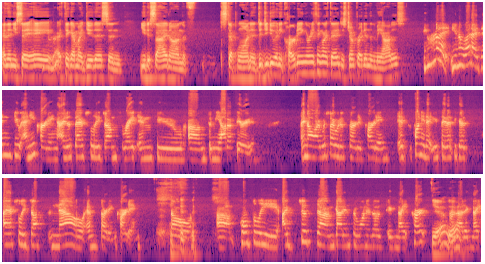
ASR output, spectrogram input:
and then you say, "Hey, mm-hmm. I think I might do this," and you decide on the step one. Did you do any karting or anything like that? You just jump right into the Miatas. You're right. You know what? I didn't do any karting. I just actually jumped right into um, the Miata series. I know. I wish I would have started karting. It's funny that you say that because I actually just now am starting karting. So um, hopefully, I just um, got into one of those Ignite carts. Yeah, for yeah. that Ignite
